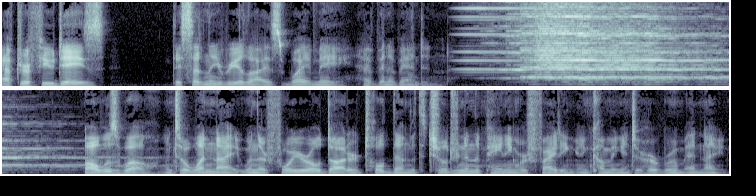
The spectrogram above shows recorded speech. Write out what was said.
After a few days, they suddenly realized why it may have been abandoned. All was well until one night when their four year old daughter told them that the children in the painting were fighting and coming into her room at night.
